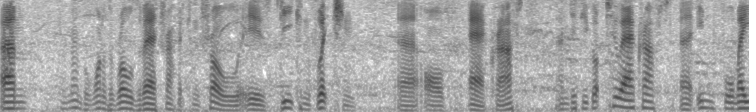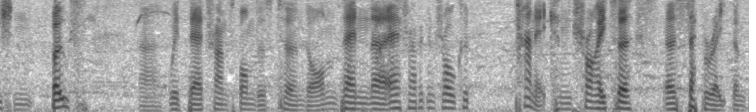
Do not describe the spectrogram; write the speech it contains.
Um, remember, one of the roles of air traffic control is deconfliction uh, of aircraft. And if you've got two aircraft uh, in formation, both uh, with their transponders turned on, then uh, air traffic control could panic and try to uh, separate them.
